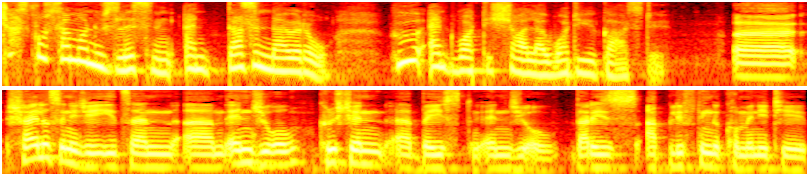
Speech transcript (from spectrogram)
Just for someone who's listening and doesn't know at all, who and what is Shiloh? What do you guys do? Uh, Shiloh Synergy, it's an um, NGO, Christian-based uh, NGO that is uplifting the community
